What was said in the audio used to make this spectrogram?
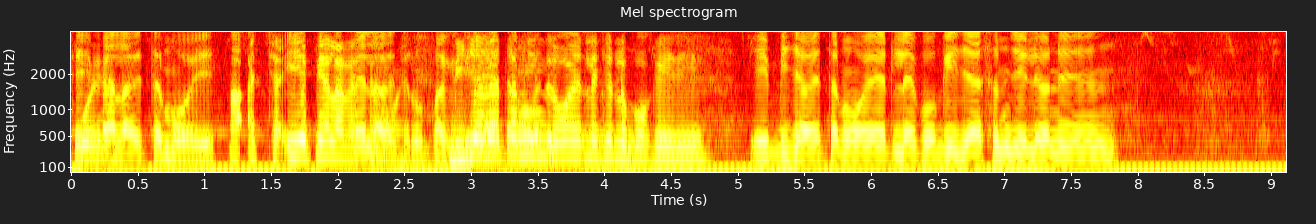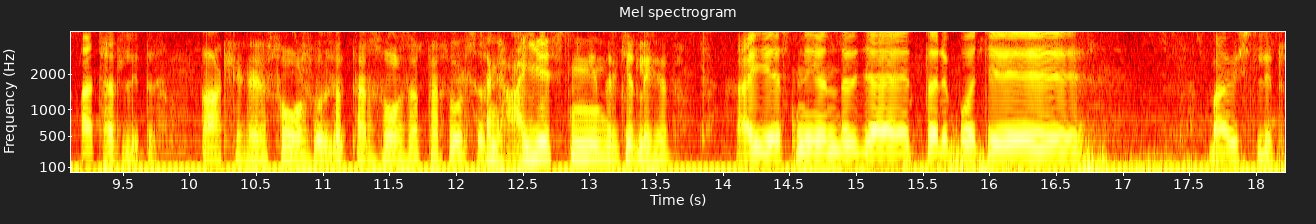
તે પહેલા વેતરમાં હોય અચ્છા એ પહેલા પહેલા વેતન વેતનમાં. હોય. બાકી બીજા બીજા અંદર હોય એટલે કેટલો પોકાઈ એ બીજા વેતરમાં હોય એટલે પોગી જાય સમજી લ્યો ને આઠ આઠ લીટર. આઠ લીટર સોળ સત્તર સોળ સત્તર. સોળ, સત્તર. અને અંદર કેટલી છે? હાઈએસ્ટની અંદર જાય અત્યારે પહોંચે બાવીસ લીટર.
